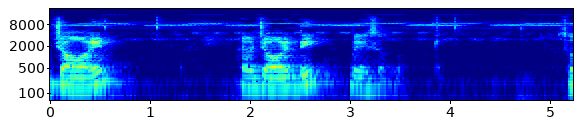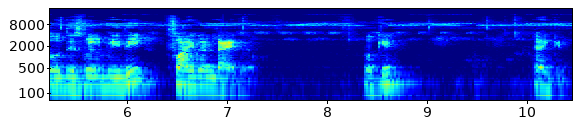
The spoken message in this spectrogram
join I have joined the base okay. so this will be the final diagram. Okay? Thank you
